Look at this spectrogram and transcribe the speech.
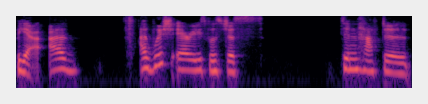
But yeah, I I wish Ares was just didn't have to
